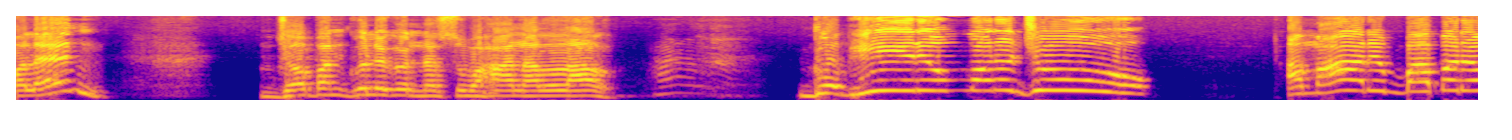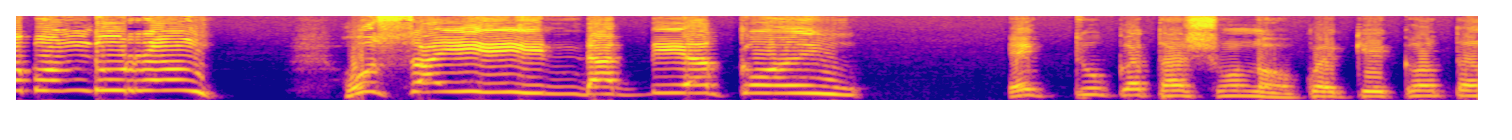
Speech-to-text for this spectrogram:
বলেন জবান খুলে কর না সুবহানাল্লাহ। গভীর মনোযোগ আমার বাবার বন্ধুরা হুসাইন ডাক দিয়া কই একটু কথা শোনো কয় কি কথা?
